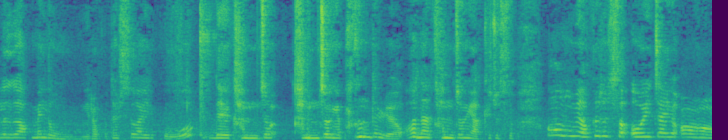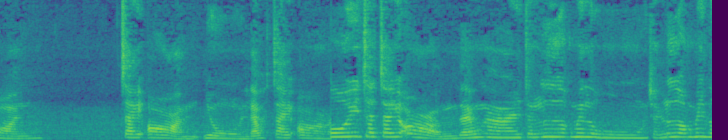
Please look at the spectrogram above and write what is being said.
เลือกไม่ลงเราก็ต้องช่วยกูเดี๋ยวคำจงคำจงเนี่ยพังเดือดอ๋อนั่นคำจงอยากขึ้นสุดอ๋อหนูอยากขึ้นสุดโอ้ยใจอ่อนใจอ่อนอยู่แล้วใจอ่อนโอ้ยจะใจอ่อนแล้วไงจะเลือก 수영 매롱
